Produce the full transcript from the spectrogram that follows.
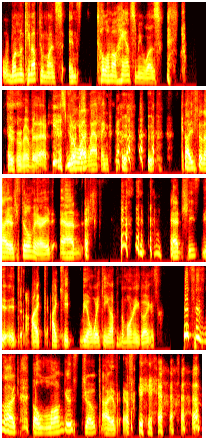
one woman came up to him once and told him how handsome he was. I remember that. He just you broke know what? out laughing. Kais and I are still married, and and she's it, I I keep you know waking up in the morning going this is like the longest joke I have ever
